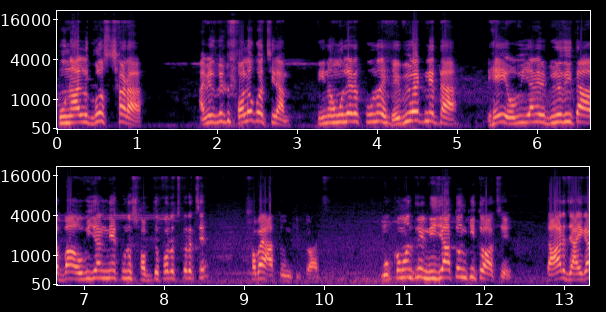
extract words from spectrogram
কুণাল ঘোষ ছাড়া, আমি এগুলো একটু ফলো করছিলাম, তৃণমূলের কোনো হেভিওয়েট নেতা এই অভিযানের বিরোধিতা বা অভিযান নিয়ে কোনো শব্দ খরচ করেছে? সবাই আতঙ্কিত আছে। মুখ্যমন্ত্রী নিজে আতঙ্কিত আছে। তার জায়গা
